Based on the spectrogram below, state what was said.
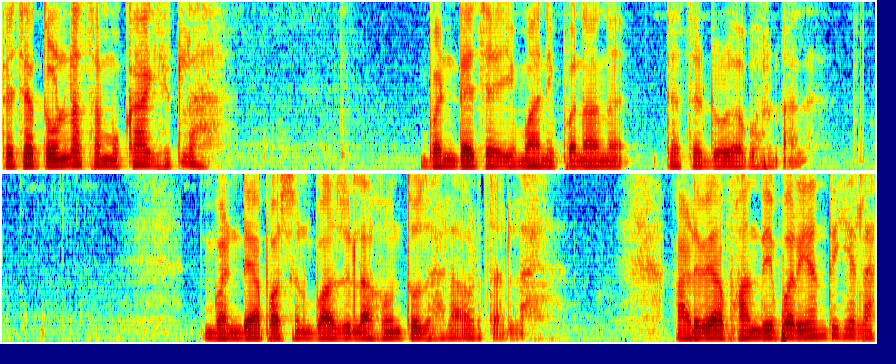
त्याच्या तोंडाचा मुखा घेतला. बंड्याच्या इमानीपणानं त्याचं डोळं भरून आलं. बंड्यापासून बाजूला होऊन तो झाडावर चढला. आडव्या फांदीपर्यंत गेला.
